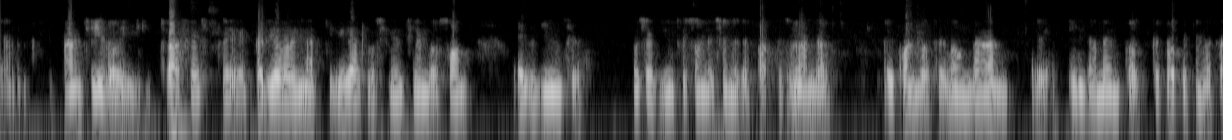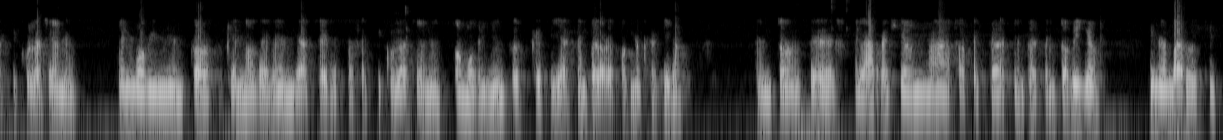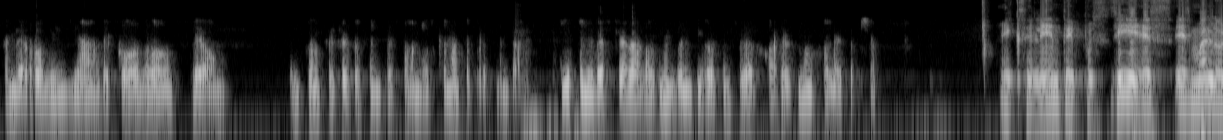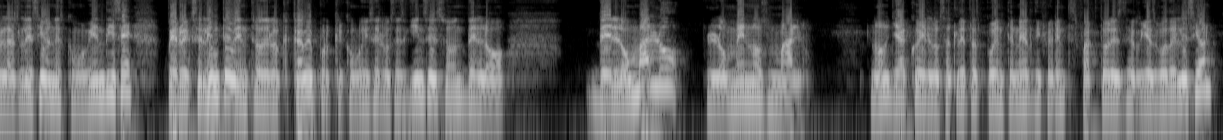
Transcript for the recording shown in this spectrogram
han sido y tras este periodo de inactividad lo siguen siendo son esguinces. Los esguinces son lesiones de partes blandas cuando se elongan eh, ligamentos que protegen las articulaciones en movimientos que no deben de hacer estas articulaciones o movimientos que sí hacen pero de forma excesiva. Entonces, la región más afectada siempre es el tobillo, sin embargo existen de rodilla, de codo, de hombro. Entonces, esos siempre son los que más se presentan. Y esta Universidad 2022 en Ciudad Juárez no fue la excepción. Excelente, pues sí, es, es malo las lesiones, como bien dice, pero excelente dentro de lo que cabe, porque como dice, los esguinces son de lo, de lo malo, lo menos malo, ¿no? Ya que los atletas pueden tener diferentes factores de riesgo de lesión.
